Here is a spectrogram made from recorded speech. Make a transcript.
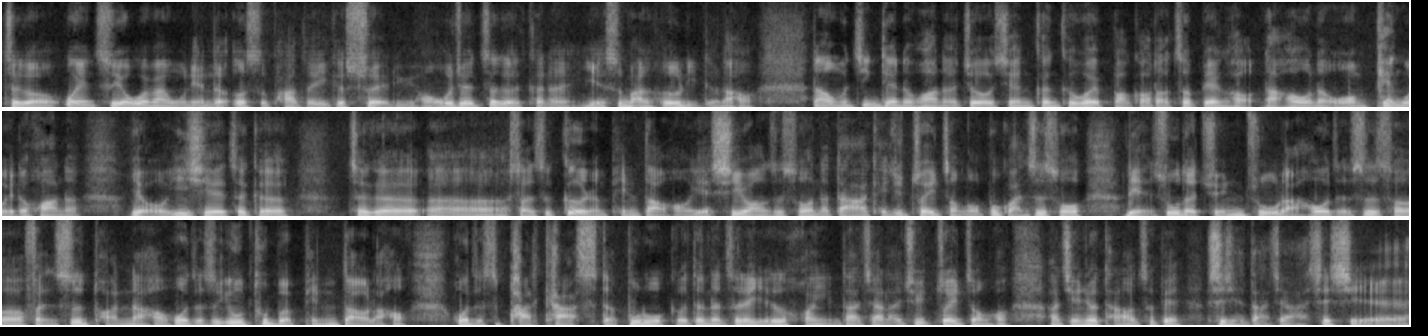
这个未持有未满五年的二十趴的一个税率哈，我觉得这个可能也是蛮合理的。然后，那我们今天的话呢，就先跟各位报告到这边哈。然后呢，我们片尾的话呢，有一些这个。这个呃算是个人频道哈，也希望是说呢，大家可以去追踪哦，不管是说脸书的群主啦，或者是说粉丝团啦，哈，或者是 YouTube 频道啦，哈，或者是 Podcast 的部落格等等之类，也是欢迎大家来去追踪哈。那今天就谈到这边，谢谢大家，谢谢。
